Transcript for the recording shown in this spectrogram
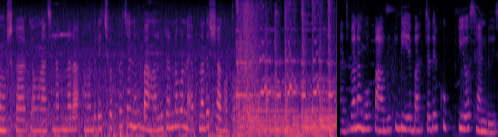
নমস্কার, কেমন আছেন আপনারা? আমাদের এই ছোট্ট চ্যানেল বাঙালি রান্নাবান্নায় আপনাদের স্বাগত। আজ বানাবো পাউরুটি দিয়ে বাচ্চাদের খুব প্রিয় স্যান্ডউইচ।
